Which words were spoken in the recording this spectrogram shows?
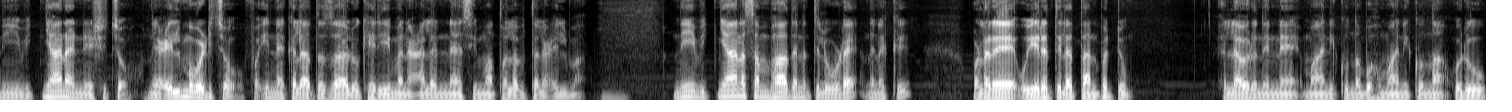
നീ വിജ്ഞാനം അന്വേഷിച്ചോ നീ എൽമ പഠിച്ചോ. ഫ ഇന്നക്കല തസാലു ഖരീമൻ അലന്ന സിമ തലബ്തൽ എൽമ നീ വിജ്ഞാന സമ്പാദനത്തിലൂടെ നിനക്ക് വളരെ ഉയരത്തിലെത്താൻ പറ്റും. എല്ലാവരും നിന്നെ മാനിക്കുന്ന ബഹുമാനിക്കുന്ന ഒരു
